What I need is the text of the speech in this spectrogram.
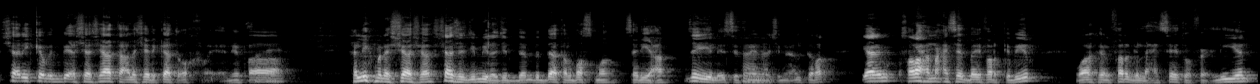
شركة بتبيع شاشات على شركات أخرى يعني ف صحيح. خليك من الشاشة. الشاشة جميلة جدا بالذات البصمة سريعة زي الاس 22 ألترا. يعني صراحة ما حسيت بأي فرق كبير ولكن الفرق اللي حسيته فعليا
